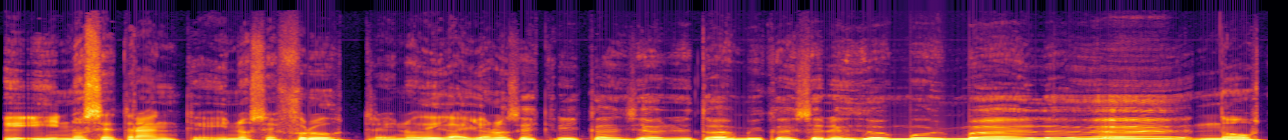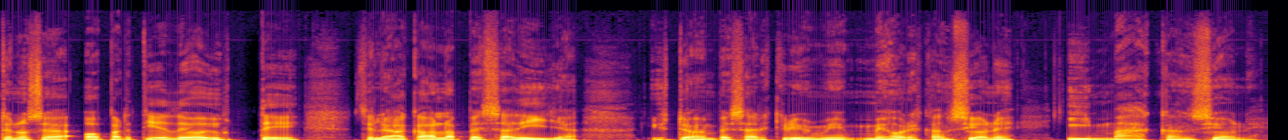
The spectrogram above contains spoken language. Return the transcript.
y, no se tranque y no se frustre y no diga yo no sé escribir canciones, todas mis canciones son muy malas. No, usted no se va, a partir de hoy usted se le va a acabar la pesadilla y usted va a empezar a escribir mejores canciones y más canciones.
